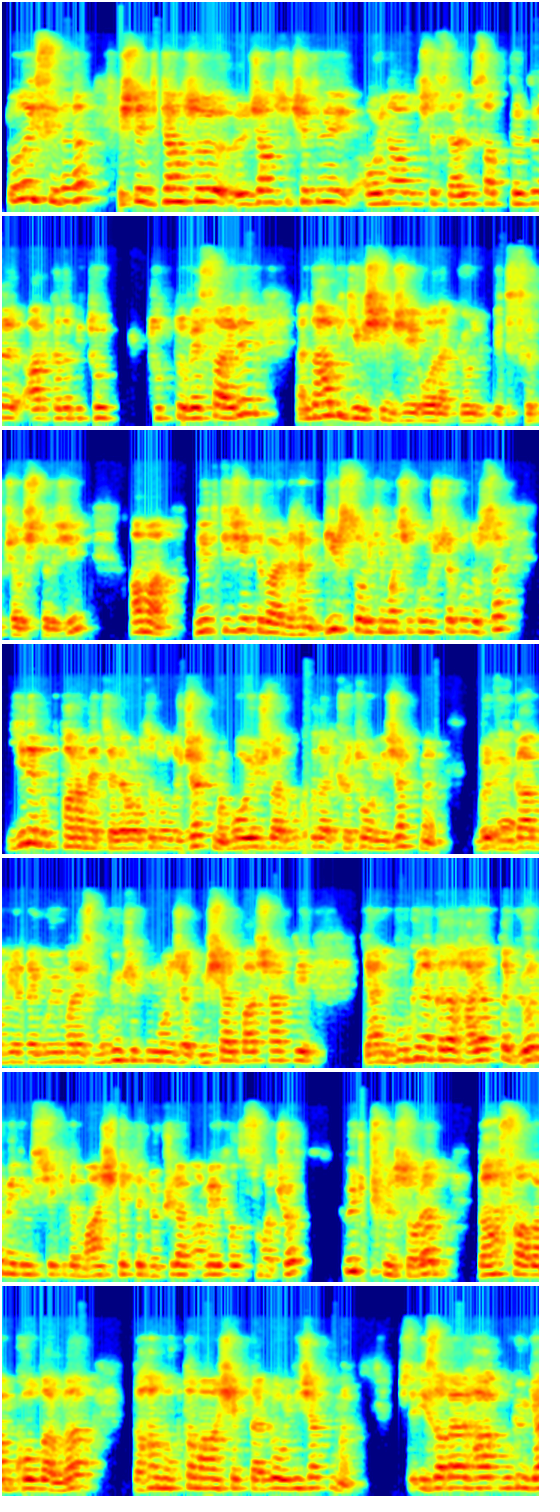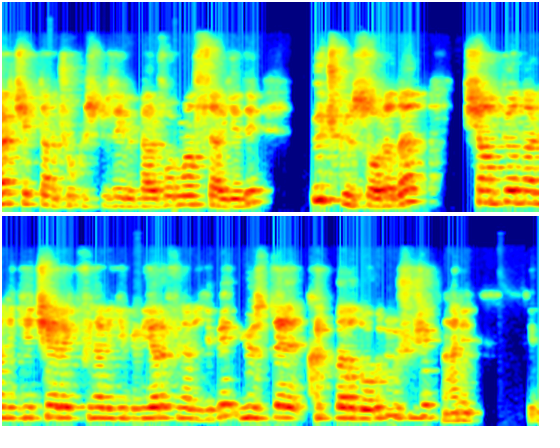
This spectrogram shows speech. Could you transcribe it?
Dolayısıyla işte Cansu Cansu Çetin'i oyuna aldı, işte servis attırdı, arkada bir tut, tuttu vesaire. Yani daha bir girişimci olarak gördük bir Sırp çalıştırıcıyı. Ama netice itibariyle hani bir sonraki maçı konuşacak olursak yine bu parametreler ortada olacak mı? Bu oyuncular bu kadar kötü oynayacak mı? Evet. Gabriel Guimares bugünkü kim oynayacak? Michel Barşakli yani bugüne kadar hayatta görmediğimiz şekilde manşette dökülen Amerikalı smaçör 3 gün sonra daha sağlam kollarla, daha nokta manşetlerle oynayacak mı? İşte Isabel Haak bugün gerçekten çok üst düzey bir performans sergiledi. 3 gün sonra da Şampiyonlar Ligi çeyrek finali gibi, yarı finali gibi yüzde kırklara doğru düşecek mi? Hani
